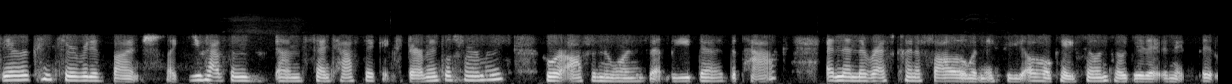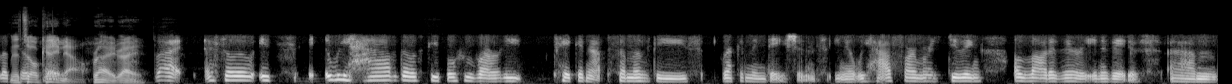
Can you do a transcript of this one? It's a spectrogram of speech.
they're a conservative bunch. Like you have some um, fantastic experimental farmers who are often the ones that lead the the pack, and then the rest kind of follow when they see, oh, okay, so and so did it, and it it looks it's okay. okay now, right, right. But so it's we have those people who've already taken up some of these recommendations. You know, we have farmers doing a lot of very innovative um,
